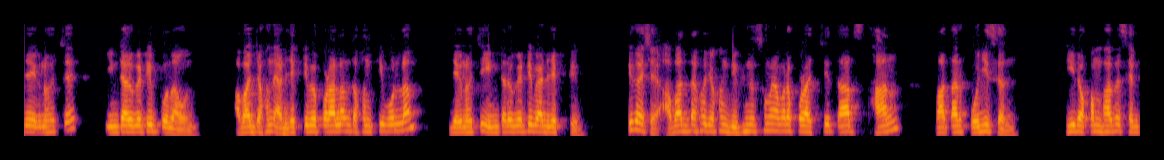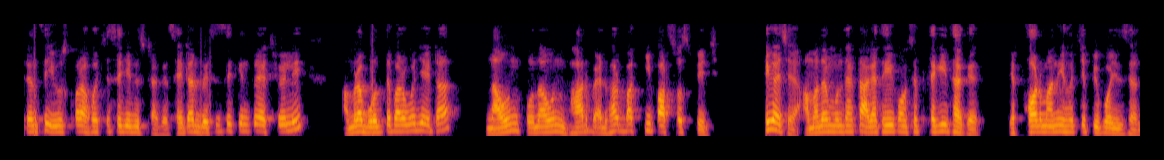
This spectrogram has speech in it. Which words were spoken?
যে এগুলো হচ্ছে ইন্টারোগেটিভ প্রোনাউন আবার যখন অ্যাডজেক্টিভে পড়ালাম, তখন কি বললাম? যেগুলো হচ্ছে ইন্টারোগেটিভ অ্যাডজেক্টিভ ঠিক আছে? আবার দেখো যখন বিভিন্ন সময় আমরা পড়াচ্ছি, তার স্থান বা তার পজিশন কি রকম ভাবে সেন্টেন্সে ইউজ করা হচ্ছে সেই জিনিসটাকে। সেটার বেসিসে কিন্তু অ্যাকচুয়ালি আমরা বলতে পারব যে এটা নাউন প্রোনাউন ভার্ব অ্যাডভার্ব বা কি পার্টস অফ স্পিচ ঠিক আছে? আমাদের মধ্যে একটা আগে থেকে কনসেপ্ট থেকেই থাকে যে ফর মানি হচ্ছে প্রিপোজিশন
